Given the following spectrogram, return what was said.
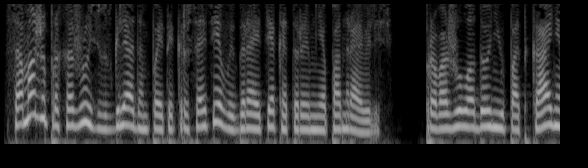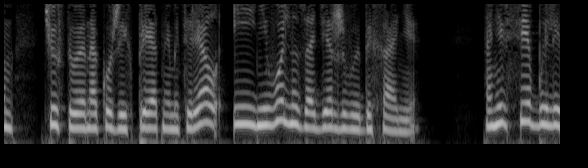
Сама же прохожусь взглядом по этой красоте, выбирая те, которые мне понравились. Провожу ладонью по тканям, чувствуя на коже их приятный материал и невольно задерживаю дыхание. Они все были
